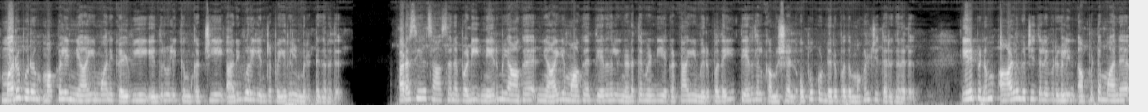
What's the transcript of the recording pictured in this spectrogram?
மறுபுறம் மக்களின் நியாயமான கேள்வியை எதிரொலிக்கும் கட்சியை அறிவுரை என்ற பெயரில் மிரட்டுகிறது. அரசியல் சாசனப்படி நேர்மையாக நியாயமாக தேர்தலை நடத்த வேண்டிய கட்டாயம் இருப்பதை தேர்தல் கமிஷன் ஒப்புக்கொண்டிருப்பது மகிழ்ச்சி தருகிறது. இருப்பினும் ஆளுங்கட்சி தலைவர்களின் அப்பட்டமான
